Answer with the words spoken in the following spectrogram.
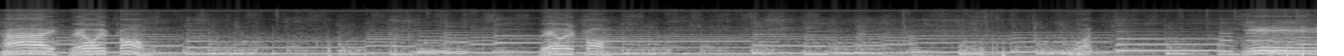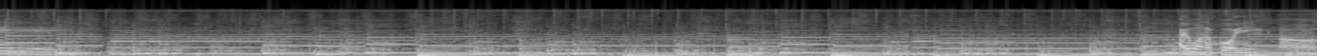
Hi, where are you from? Where are you from? What? Yay! I wanna go in uh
